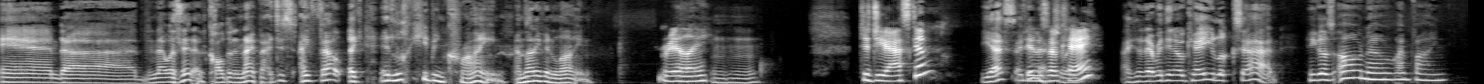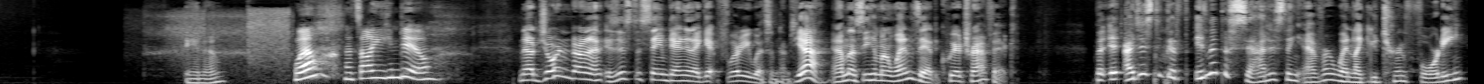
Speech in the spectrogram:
And uh, then that was it. I called it a night. But I just I felt like it looked like he'd been crying. I'm not even lying. Really? Mm-hmm. Did you ask him? Yes, I did. was actually. okay. I said, "Everything okay? You look sad." He goes, "Oh no, I'm fine." You know. Well, that's all you can do. Now, Jordan is this the same Danny that I get flirty with sometimes? Yeah, and I'm going to see him on Wednesday at Queer Traffic. But it, I just think that isn't that the saddest thing ever when like you turn 40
